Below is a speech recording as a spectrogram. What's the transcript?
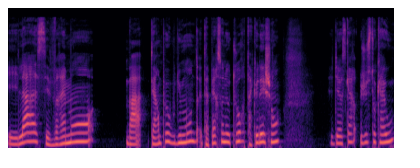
Et là, c'est vraiment, bah, t'es un peu au bout du monde, t'as personne autour, t'as que des champs. J'ai dit Oscar, juste au cas où,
